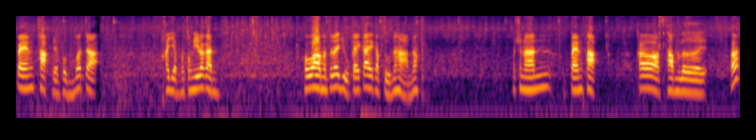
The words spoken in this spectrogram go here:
แปลงผักเดี๋ยวผมว่าจะขยับมาตรงนี้แล้วกัน เพราะว่ามันจะได้อยู่ใกล้ ๆ กับศูนย์อาหารเนาะ ราะฉะนั้นแปลงผักก็ทำเลยเอะ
